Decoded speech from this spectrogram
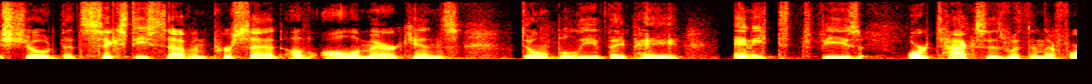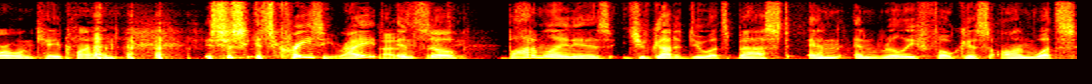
showed that 67% of all Americans don't believe they pay any t- fees or taxes within their 401k plan. it's just it's crazy, right? And so bottom line is you've got to do what's best and and really focus on what's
